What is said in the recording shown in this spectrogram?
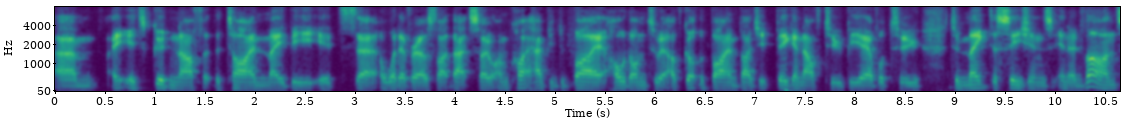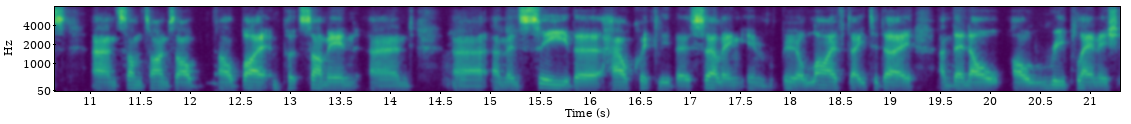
um, it's good enough at the time. Maybe it's uh, or whatever else like that. So I'm quite happy to buy it, hold on to it. I've got the buying budget big enough to be able to to make decisions in advance. And sometimes I'll I'll buy it and put some in and uh, and then see the how quickly they're selling in real life live day to day, and then I'll I'll replenish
